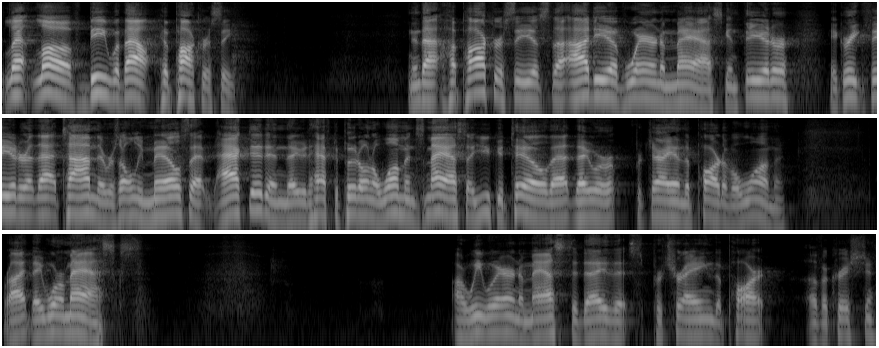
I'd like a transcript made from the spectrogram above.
let love be without hypocrisy. And that hypocrisy is the idea of wearing a mask. In theater, in Greek theater at that time, there was only males that acted, and they would have to put on a woman's mask so you could tell that they were portraying the part of a woman. Right? They wore masks. Are we wearing a mask today that's portraying the part of a Christian,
